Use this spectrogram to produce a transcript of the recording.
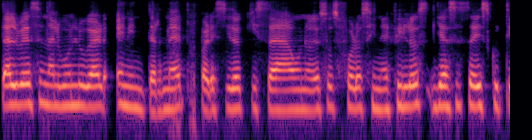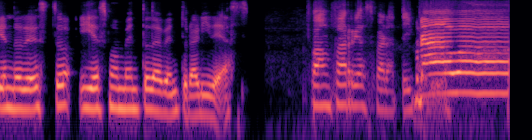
Tal vez en algún lugar en Internet, parecido quizá a uno de esos foros cinéfilos, ya se está discutiendo de esto y es momento de aventurar ideas. Fanfarrias para ti. ¡Bravo!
